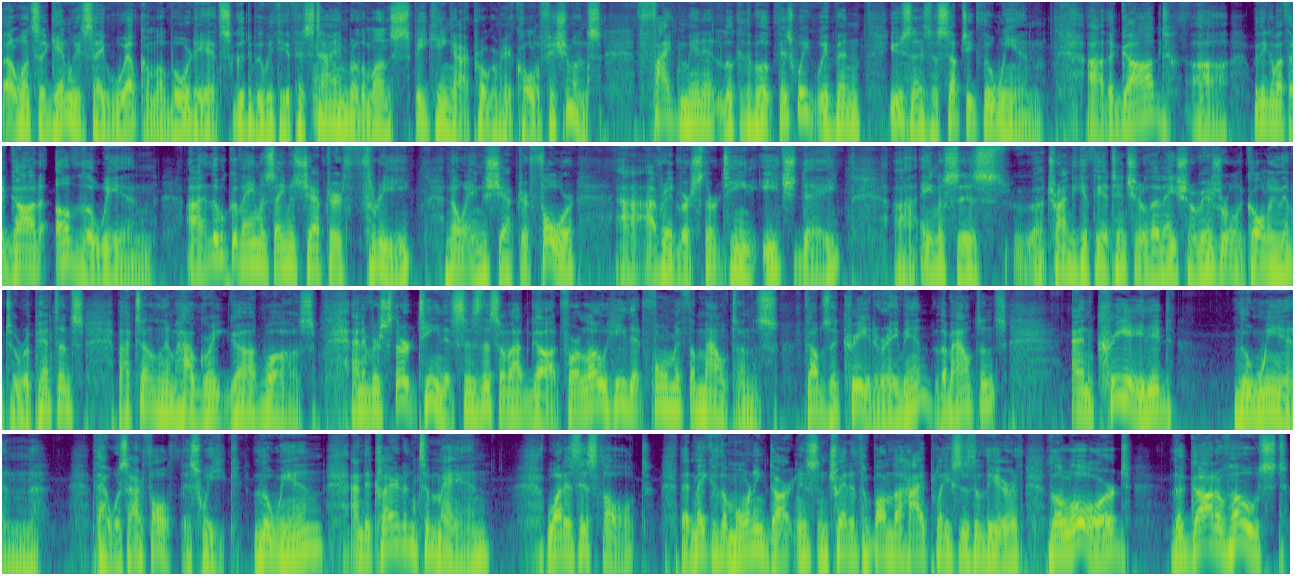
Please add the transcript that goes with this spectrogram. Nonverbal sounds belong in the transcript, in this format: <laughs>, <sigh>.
Well, once again, we say welcome aboard. It's good to be with you this time. Brother Munn speaking. Our program here called A Fisherman's Five Minute Look at the Book. This week we've been using as a subject the wind. Uh, the God, uh, we think about the God of the wind. Uh, the book of Amos, Amos chapter 3, no, Amos chapter 4, uh, I've read verse 13 each day. Uh, Amos is uh, trying to get the attention of the nation of Israel and calling them to repentance by telling them how great God was. And in verse 13, it says this about God For lo, he that formeth the mountains, God's the creator, amen, the mountains, and created the wind. That was our thought this week. The wind, and declared unto man, what is his thought that maketh the morning darkness and treadeth upon the high places of the earth? The Lord, the God of hosts,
